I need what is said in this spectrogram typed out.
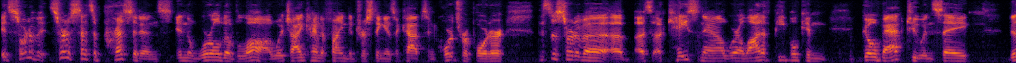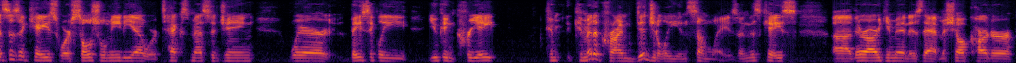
it sort of it sort of sets a precedence in the world of law, which I kind of find interesting as a cops and courts reporter. This is sort of a, a, a case now where a lot of people can go back to and say, this is a case where social media, where text messaging, where basically you can create com- commit a crime digitally in some ways. In this case, uh, their argument is that Michelle Carter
